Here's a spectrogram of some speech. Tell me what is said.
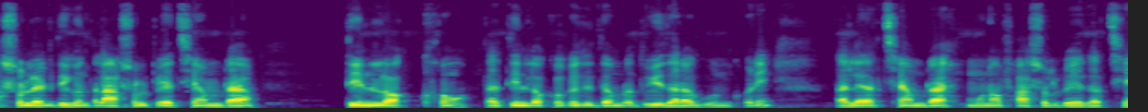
আসলের দ্বিগুণ, তাহলে আসল পেয়েছি আমরা তিন লক্ষ। তাই তিন লক্ষকে যদি আমরা দুই দ্বারা গুণ করি, তাহলে হচ্ছে আমরা মুনাফা আসল পেয়ে যাচ্ছি।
